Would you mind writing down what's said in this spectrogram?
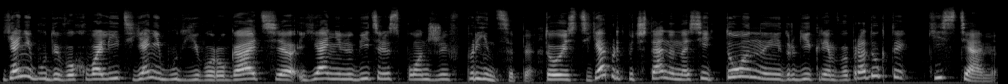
Я не буду его хвалить, я не буду его ругать, я не любитель спонжей в принципе. То есть я предпочитаю наносить тоны и другие кремовые продукты кистями.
